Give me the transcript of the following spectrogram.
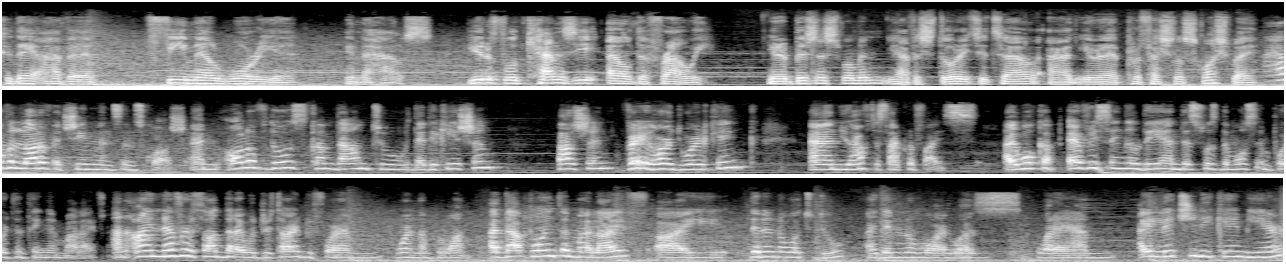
Today I have a female warrior in the house. Beautiful Kanzy El Defrawy. You're a businesswoman, you have a story to tell, and you're a professional squash player. I have a lot of achievements in squash, and all of those come down to dedication, passion, very hard working, and you have to sacrifice. I woke up every single day, and this was the most important thing in my life. And I never thought that I would retire before I'm world number one. At that point in my life, I didn't know what to do. I didn't know who I was, what I am. I literally came here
